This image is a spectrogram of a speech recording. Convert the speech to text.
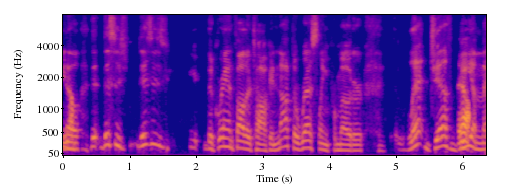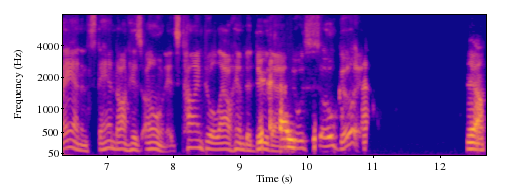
You yeah. know, th- this is this is the grandfather talking, not the wrestling promoter. Let Jeff be yeah. a man and stand on his own. It's time to allow him to do that. It was so good. Yeah,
